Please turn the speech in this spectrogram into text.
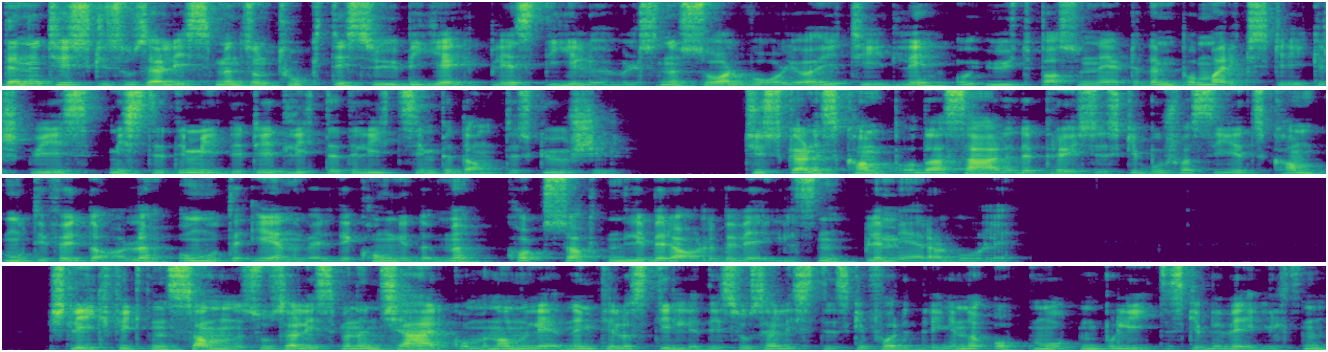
Denne tyske sosialismen som tok disse ubehjelpelige stiløvelsene så alvorlig og høytidelig, og utbasunerte dem på markskrikersk vis, mistet imidlertid litt etter litt sin pedantiske uskyld. Tyskernes kamp, og da særlig det prøyssiske bourgeoisiets kamp mot de føydale og mot det eneveldige kongedømmet, kort sagt den liberale bevegelsen, ble mer alvorlig. Slik fikk den sanne sosialismen en kjærkommen anledning til å stille de sosialistiske fordringene opp mot den politiske bevegelsen,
